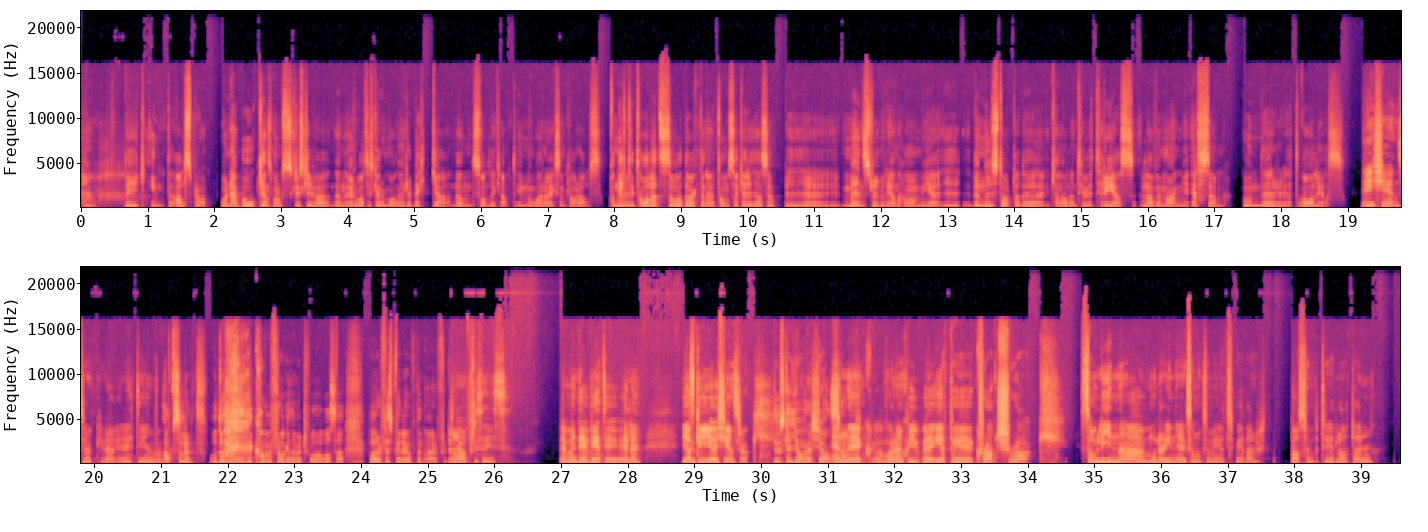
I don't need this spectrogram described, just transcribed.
Det gick inte alls bra. Och den här boken som man också skulle skriva, den erotiska romanen Rebecca, den sålde knappt i några exemplar alls. På 90-talet så dök den här Tom Zacharias upp i eh, mainstreamen igen. Han var med i den nystartade kanalen TV3s Lavemang-SM under ett alias. Det är könsrock rätt igenom. Absolut. Och då kommer fråga nummer två, Åsa. Varför spelar jag upp den här för dig? Ja, precis. Ja, men det vet jag ju, eller? Jag ska göra könsrock. Du ska göra könsrock. En, eh, våran skiv, eh, EP Crotch Rock. Som Lina Molarin Eriksson också är med och spelar basen på tre låtar.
